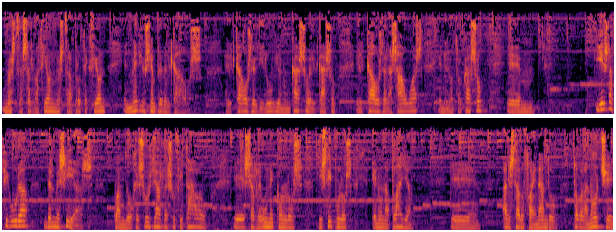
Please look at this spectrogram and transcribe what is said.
nuestra salvación, nuestra protección en medio siempre del caos. El caos del diluvio en un caso, el caso, el caos de las aguas en el otro caso. Em, y es la figura del Mesías, cuando Jesús ya resucitado eh, se reúne con los discípulos en una playa. Eh, han estado faenando toda la noche,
